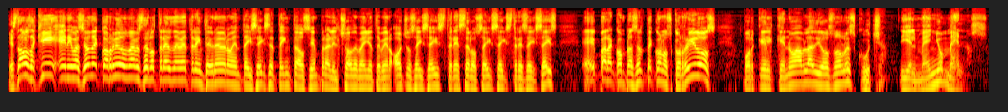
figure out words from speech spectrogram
Estamos aquí en Invasión de Corridos 903-939-9670 o siempre el show de Medio TV 866-306-6366 para complacerte con los corridos, porque el que no habla Dios no lo escucha y el meño menos.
